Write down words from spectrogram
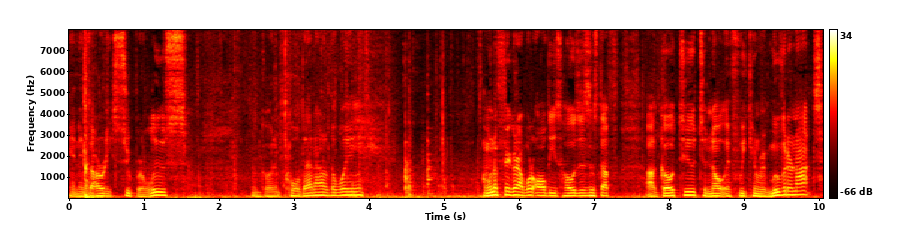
and it's already super loose. I'm going to pull that out of the way. I'm gonna figure out what all these hoses and stuff uh, go to to know if we can remove it or not.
